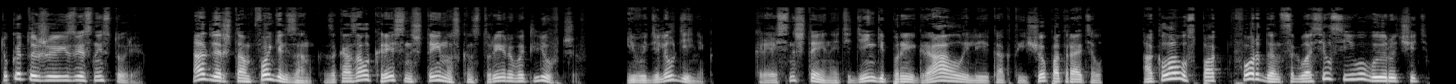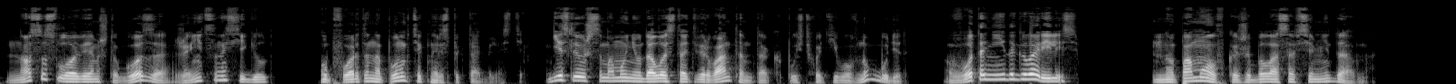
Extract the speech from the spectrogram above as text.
Так это же известная история. Адлерштам Фогельзанг заказал Крестенштейну сконструировать люфтшиф и выделил денег. Крестенштейн эти деньги проиграл или как-то еще потратил, а Клаус Пактфорден согласился его выручить, но с условием, что Гоза женится на Сигилд. У Пфортена пунктик на респектабельности. Если уж самому не удалось стать вервантом, так пусть хоть его внук будет. Вот они и договорились. Но помолвка же была совсем недавно.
